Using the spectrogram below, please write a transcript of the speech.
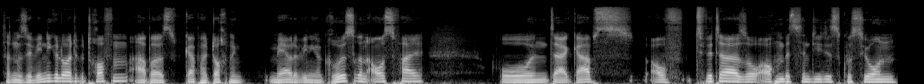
Es hat nur sehr wenige Leute betroffen, aber es gab halt doch einen mehr oder weniger größeren Ausfall. Und da gab's auf Twitter so auch ein bisschen die Diskussion,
